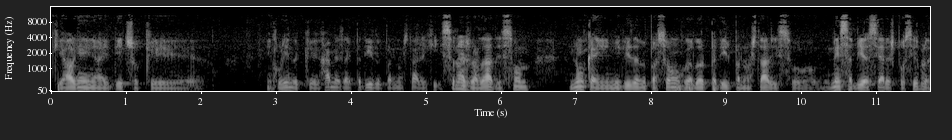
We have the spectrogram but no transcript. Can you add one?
que alguien ha dicho que incluindo que James ha pedido para não estar aqui. Isso não é verdade. Isso nunca em minha vida me passou um jogador pedir para não estar. Isso nem sabia se era possível.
